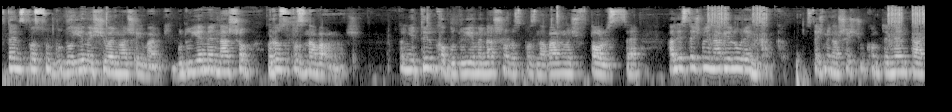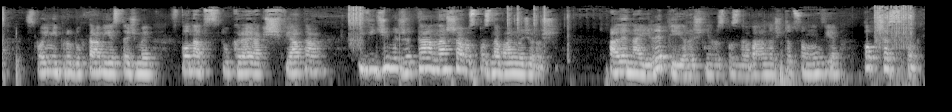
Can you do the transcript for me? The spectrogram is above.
w ten sposób budujemy siłę naszej marki, budujemy naszą rozpoznawalność. To nie tylko budujemy naszą rozpoznawalność w Polsce, ale jesteśmy na wielu rynkach. Jesteśmy na sześciu kontynentach, swoimi produktami jesteśmy w ponad 100 krajach świata i widzimy, że ta nasza rozpoznawalność rośnie. Ale najlepiej rośnie rozpoznawalność, to co mówię, poprzez sport.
